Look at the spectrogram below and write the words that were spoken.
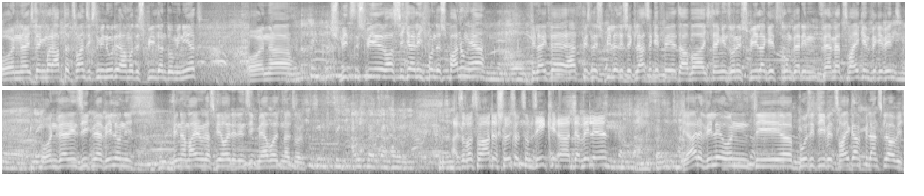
Und äh, ich denke mal, ab der 20. Minute haben wir das Spiel dann dominiert. Und äh, Spitzenspiel war sicherlich von der Spannung her. Vielleicht wär, hat ein bisschen eine spielerische Klasse gefehlt, aber ich denke, in so einem Spiel geht es darum, wer, die, wer mehr Zweikämpfe gewinnt und wer den Sieg mehr will. Und ich bin der Meinung, dass wir heute den Sieg mehr wollten als Ulm. Also was war der Schlüssel zum Sieg? Äh, der Wille? Ja, der Wille und die äh, positive Zweikampfbilanz, glaube ich.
